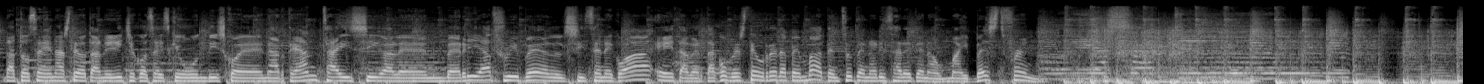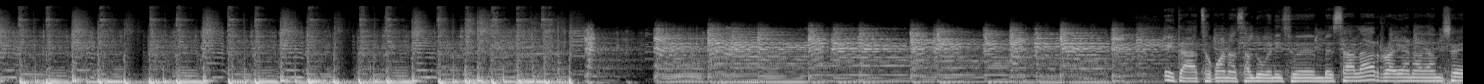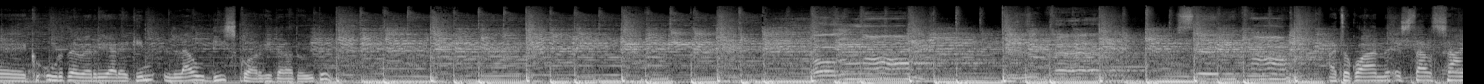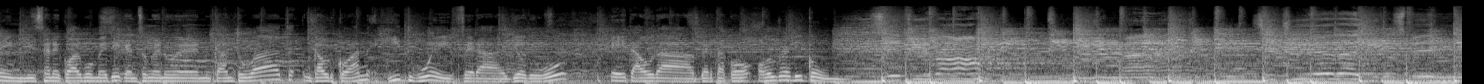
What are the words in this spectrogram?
Datozen asteotan iritsiko zaizkigun diskoen artean, Ty Seagalen berria, Three Bells izenekoa, eta bertako beste aurrerapen bat entzuten ari zareten hau, My Best Friend. Eta atzokoan azaldu genizuen bezala, Ryan Adamsek urte berriarekin lau disko argitaratu ditu. Atzokoan Star Sign izeneko albumetik entzun genuen kantu bat, gaurkoan Heat Wave era jo dugu, eta hau da bertako Already Gone. you can spit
